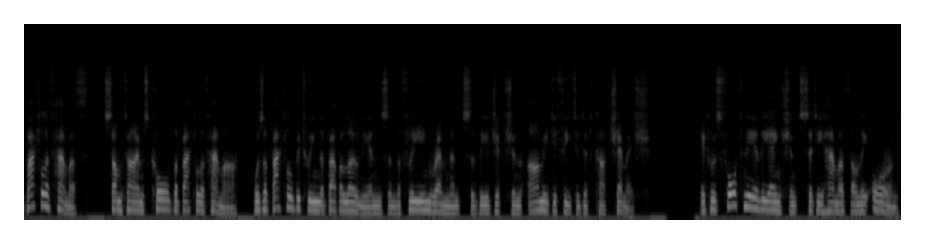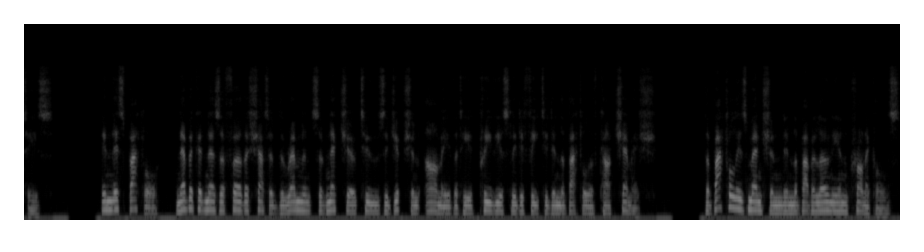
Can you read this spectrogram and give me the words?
Battle of Hamath, sometimes called the Battle of Hama, was a battle between the Babylonians and the fleeing remnants of the Egyptian army defeated at Carchemish. It was fought near the ancient city Hamath on the Orontes. In this battle, Nebuchadnezzar further shattered the remnants of Necho II's Egyptian army that he had previously defeated in the Battle of Carchemish. The battle is mentioned in the Babylonian Chronicles,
